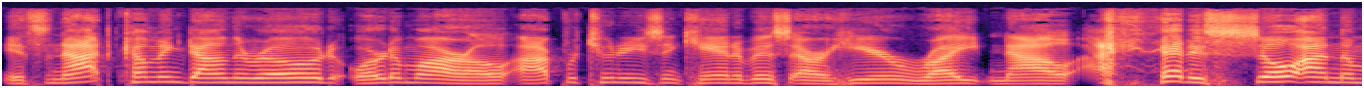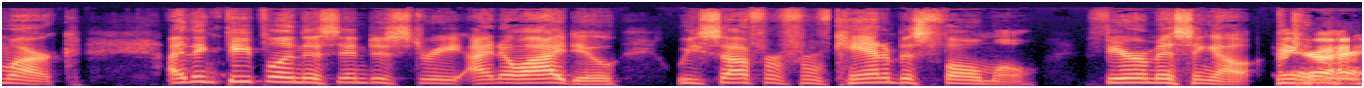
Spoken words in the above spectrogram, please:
It's not coming down the road or tomorrow. Opportunities in cannabis are here right now. that is so on the mark. I think people in this industry, I know I do, we suffer from cannabis FOMO, fear of missing out. Right.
